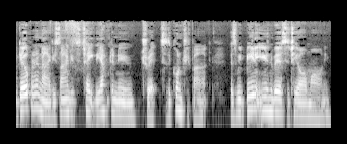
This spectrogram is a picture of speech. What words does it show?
girlfriend and I decided to take the afternoon trip to the country park as we'd been at university all morning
